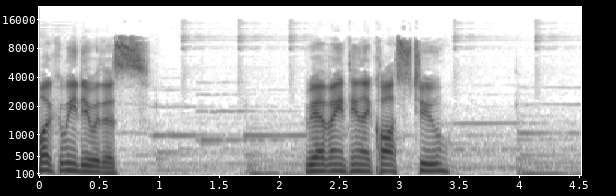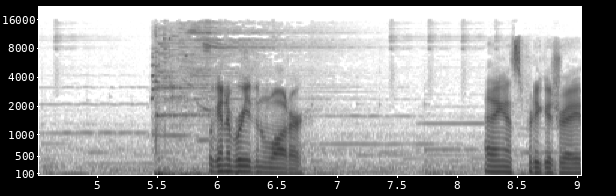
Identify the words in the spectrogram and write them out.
What can we do with this? Do we have anything that costs two? We're gonna breathe in water. I think that's a pretty good trade.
